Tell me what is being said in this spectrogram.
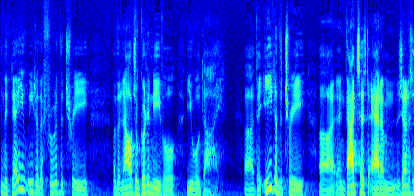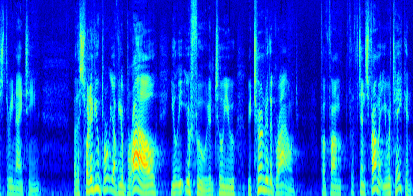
In the day you eat of the fruit of the tree of the knowledge of good and evil, you will die uh, they eat of the tree, uh, and God says to Adam in Genesis 3:19, "By the sweat of your, of your brow you'll eat your food until you return to the ground, from, from, since from it you were taken.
